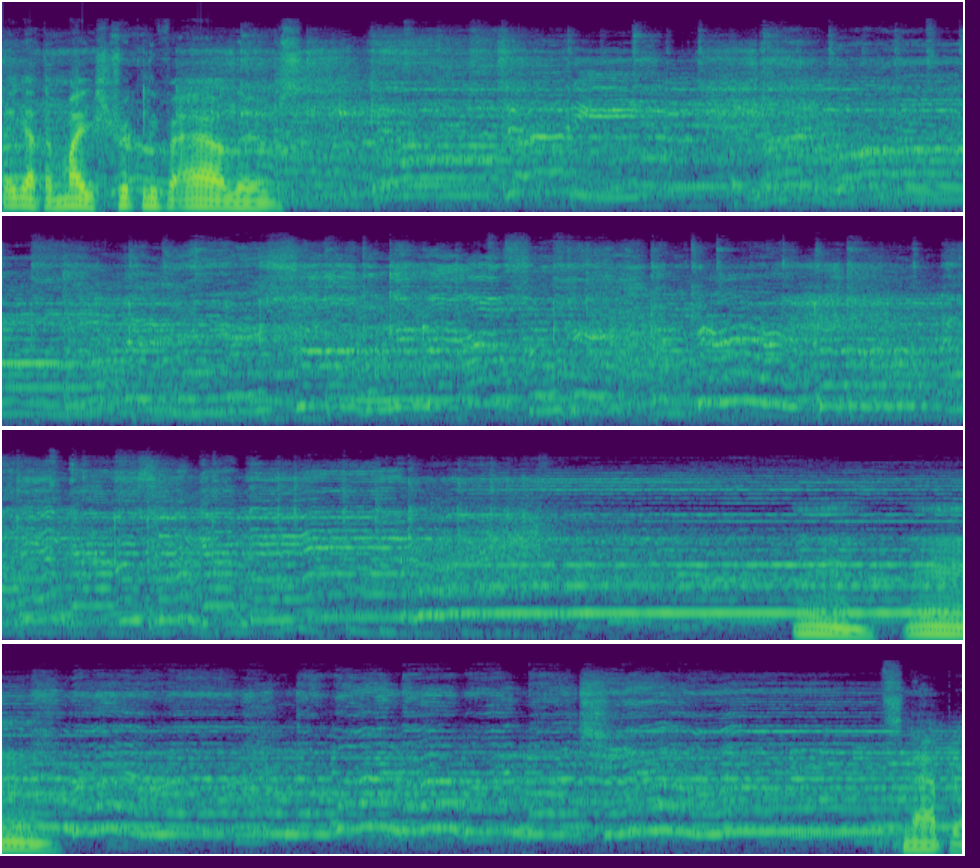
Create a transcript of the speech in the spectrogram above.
They got the mic strictly for ad libs. 음, 음. Snapping.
